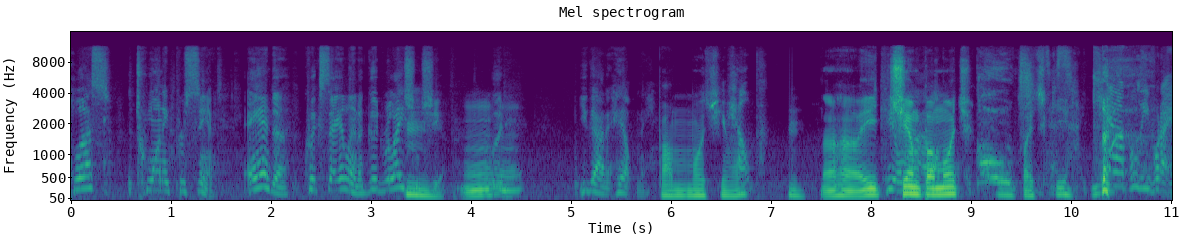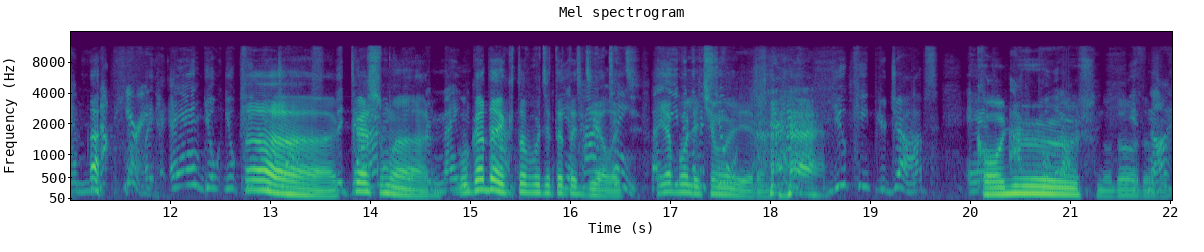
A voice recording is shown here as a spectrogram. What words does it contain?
Plus 20% and a quick sale and a good relationship. But Мгм. you gotta help me. Помочь ему. Help? Ага, и чем помочь? Your А, кошмар. Угадай, кто будет это делать. uh, Я более чем уверен. Конечно, да, да,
